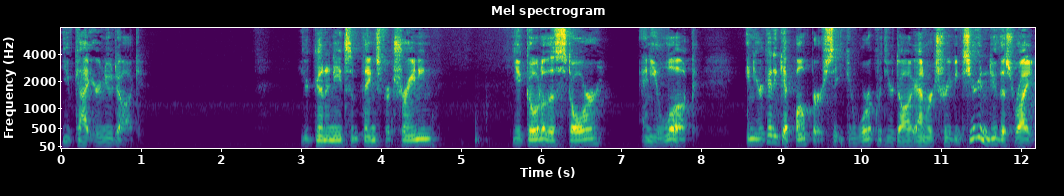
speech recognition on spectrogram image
You've got your new dog. You're going to need some things for training. You go to the store and you look, and you're going to get bumpers so you can work with your dog on retrieving. So you're going to do this right.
